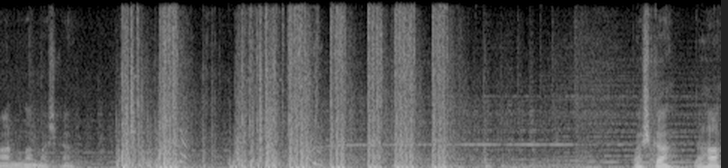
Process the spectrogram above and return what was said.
Var mı lan başka? Başka daha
